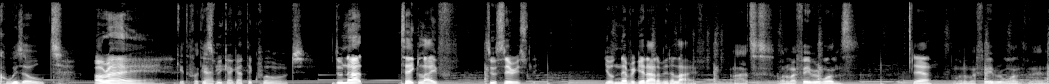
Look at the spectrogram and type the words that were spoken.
quiz out? All right. Get the fuck out. This week I got the quote. Do not take life too seriously. You'll never get out of it alive. Oh, that's one of my favorite ones. Yeah. One of my favorite ones, man.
